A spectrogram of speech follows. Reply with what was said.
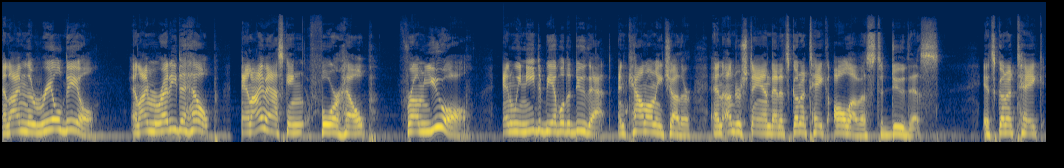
and I'm the real deal, and I'm ready to help, and I'm asking for help from you all. And we need to be able to do that and count on each other and understand that it's going to take all of us to do this. It's going to take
